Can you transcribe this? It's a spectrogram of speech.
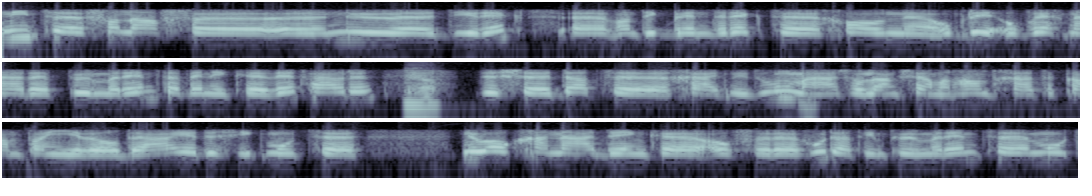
niet vanaf nu direct. want ik ben direct gewoon op, op, weg naar Purmerend. Daar ben ik wethouder. Ja. Dus dat ga ik nu doen. Maar zo langzamerhand gaat de campagne wel draaien. Dus ik moet nu ook gaan nadenken over hoe dat in Purmerend moet.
